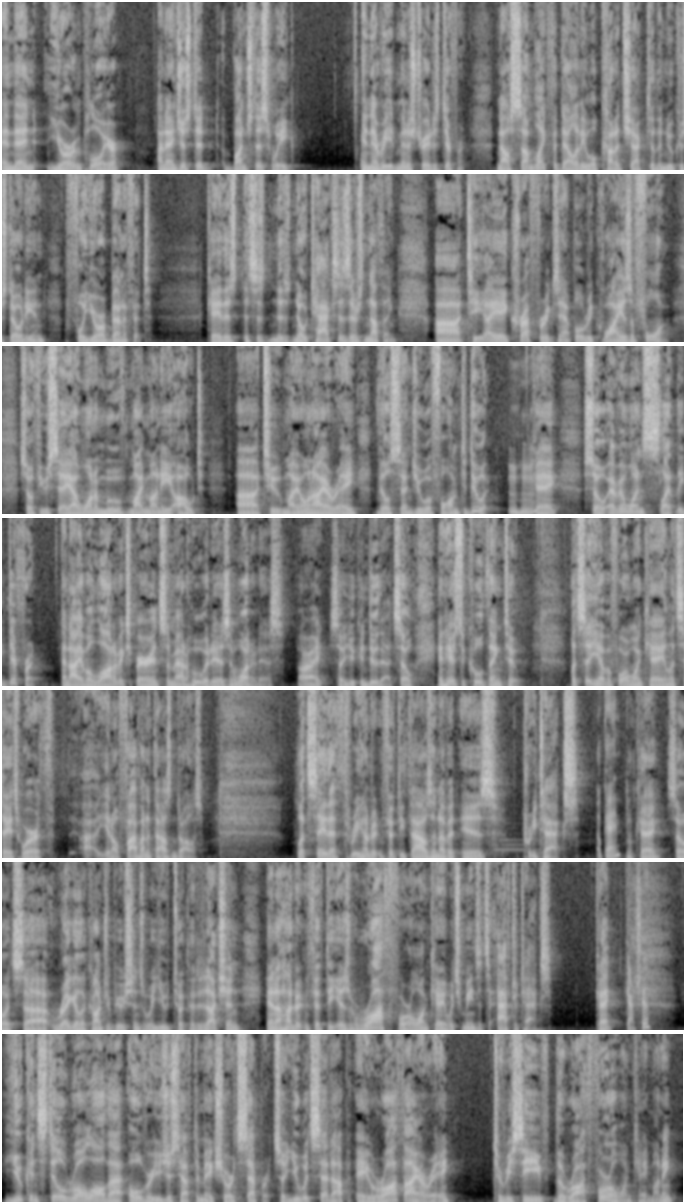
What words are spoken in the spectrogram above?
And then your employer, and I just did a bunch this week, and every administrator is different. Now, some like Fidelity will cut a check to the new custodian for your benefit. Okay, there's this is there's no taxes, there's nothing. Uh, TIAA CREF, for example, requires a form. So if you say I want to move my money out uh, to my own IRA, they'll send you a form to do it. Okay, so everyone's slightly different, and I have a lot of experience, no matter who it is and what it is. All right, so you can do that. So, and here's the cool thing too. Let's say you have a 401k, and let's say it's worth, uh, you know, five hundred thousand dollars. Let's say that 350,000 of it is pre-tax. Okay. Okay. So it's uh, regular contributions where you took the deduction and 150 is Roth 401k, which means it's after tax. Okay. Gotcha. You can still roll all that over. You just have to make sure it's separate. So you would set up a Roth IRA to receive the Roth 401k money,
